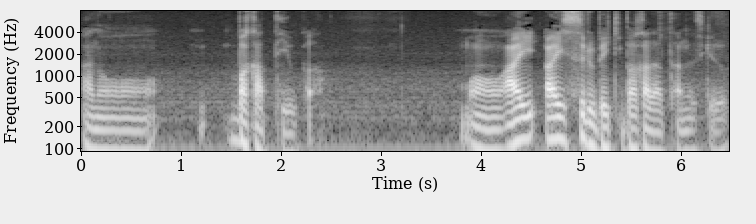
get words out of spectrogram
あのバカっていうかもう愛愛するべきバカだったんですけど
